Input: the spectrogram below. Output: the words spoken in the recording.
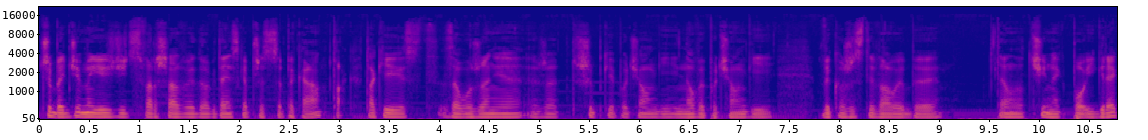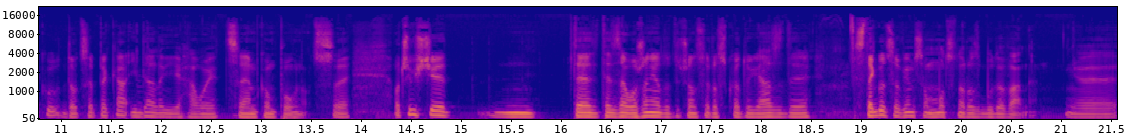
Czy będziemy jeździć z Warszawy do Gdańska przez CPK? Tak. Takie jest założenie, że szybkie pociągi, nowe pociągi wykorzystywałyby ten odcinek po Y do CPK i dalej jechały CM Północ. E, oczywiście mm, te, te założenia dotyczące rozkładu jazdy, z tego co wiem, są mocno rozbudowane. E,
